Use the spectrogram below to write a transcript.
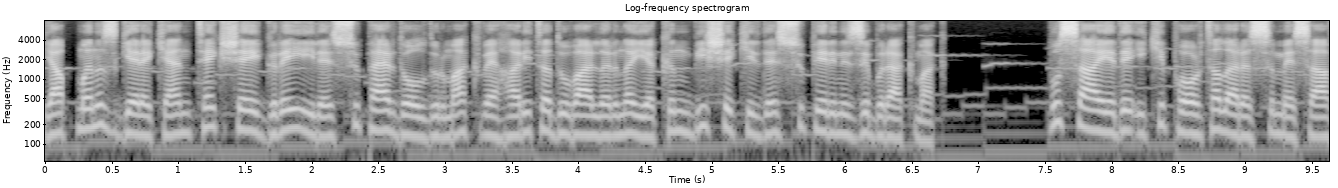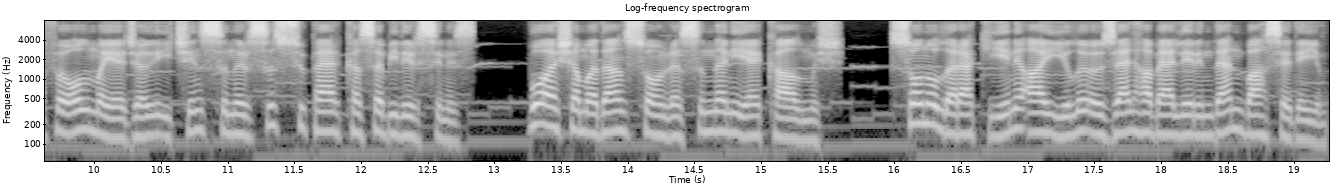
Yapmanız gereken tek şey Grey ile süper doldurmak ve harita duvarlarına yakın bir şekilde süperinizi bırakmak. Bu sayede iki portal arası mesafe olmayacağı için sınırsız süper kasabilirsiniz. Bu aşamadan sonrası Nani'ye kalmış. Son olarak yeni ay yılı özel haberlerinden bahsedeyim.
